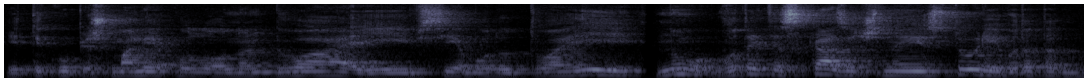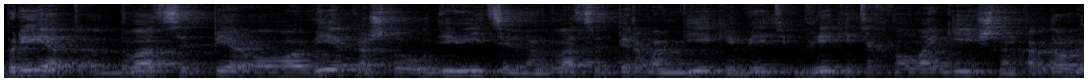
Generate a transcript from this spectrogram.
и ты купишь молекулу 02, и все будут твои. Ну, вот эти сказочные истории, вот этот бред 21 века, что удивительно, в 21 веке, в веке технологичном, когда у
